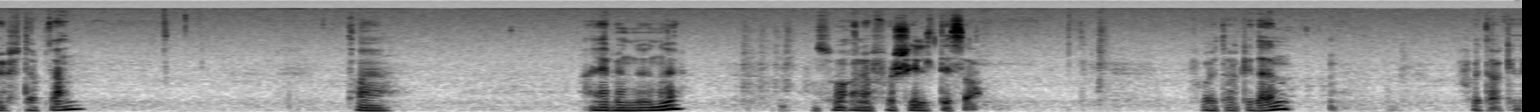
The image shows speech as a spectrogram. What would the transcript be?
Løfter opp den. Tar jeg ei runde under. Og så er det å få skilt disse. Får vi tak i den. Får vi tak i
